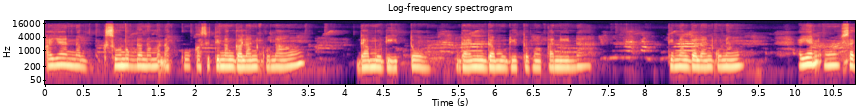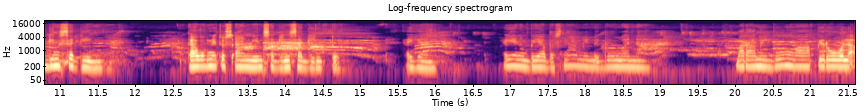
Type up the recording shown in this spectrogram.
ayan nagsunog na naman ako kasi tinanggalan ko ng damo dito. Daming damo dito mga kanina. Tinanggalan ko ng ayan oh saging saging tawag nito sa amin saging saging to. Ayan. Ayan ang bayabas namin. May bunga na. Maraming bunga pero wala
